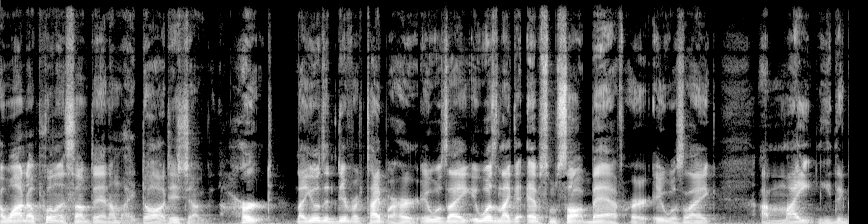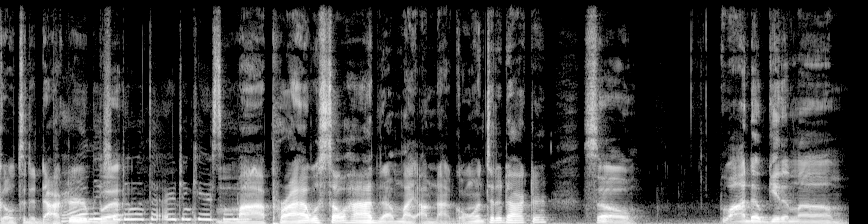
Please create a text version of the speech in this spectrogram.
I wound up pulling something and I'm like, dog, this junk hurt. Like it was a different type of hurt. It was like it wasn't like an Epsom salt bath hurt. It was like I might need to go to the doctor, Probably should but have went to urgent care soon. my pride was so high that I'm like, I'm not going to the doctor. So I wound up getting um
